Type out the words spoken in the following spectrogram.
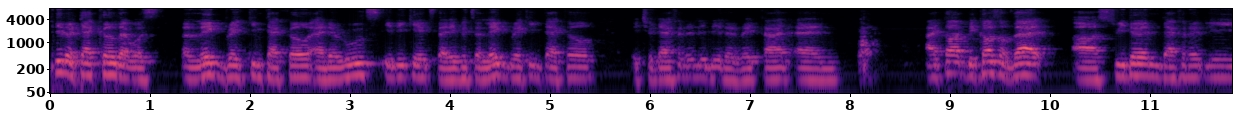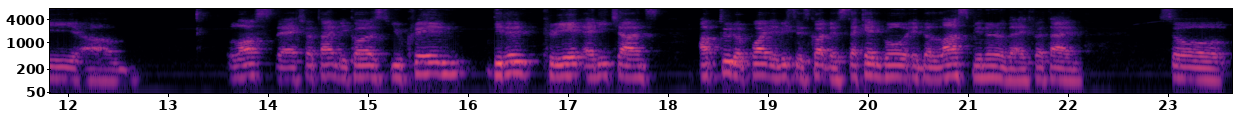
did a tackle that was a leg breaking tackle, and the rules indicates that if it's a leg breaking tackle, it should definitely be the red card. And I thought because of that, uh, Sweden definitely um, lost the extra time because Ukraine didn't create any chance up to the point in which they got the second goal in the last minute of the extra time. So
